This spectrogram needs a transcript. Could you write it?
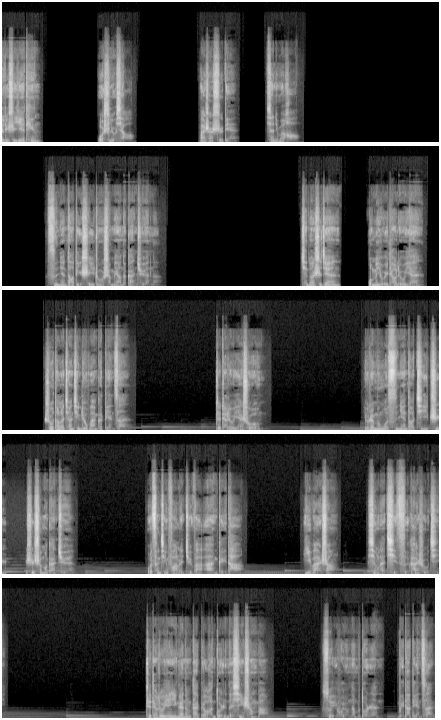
这里是夜听，我是刘晓。晚上十点，向你们好。思念到底是一种什么样的感觉呢？前段时间，我们有一条留言，收到了将近六万个点赞。这条留言说：“有人问我思念到极致是什么感觉？”我曾经发了一句晚安给他，一晚上醒来七次看手机。这条留言应该能代表很多人的心声吧，所以会有那么多人为他点赞。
